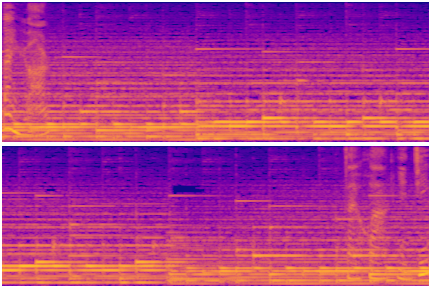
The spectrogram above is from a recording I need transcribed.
半圆。再画眼睛。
